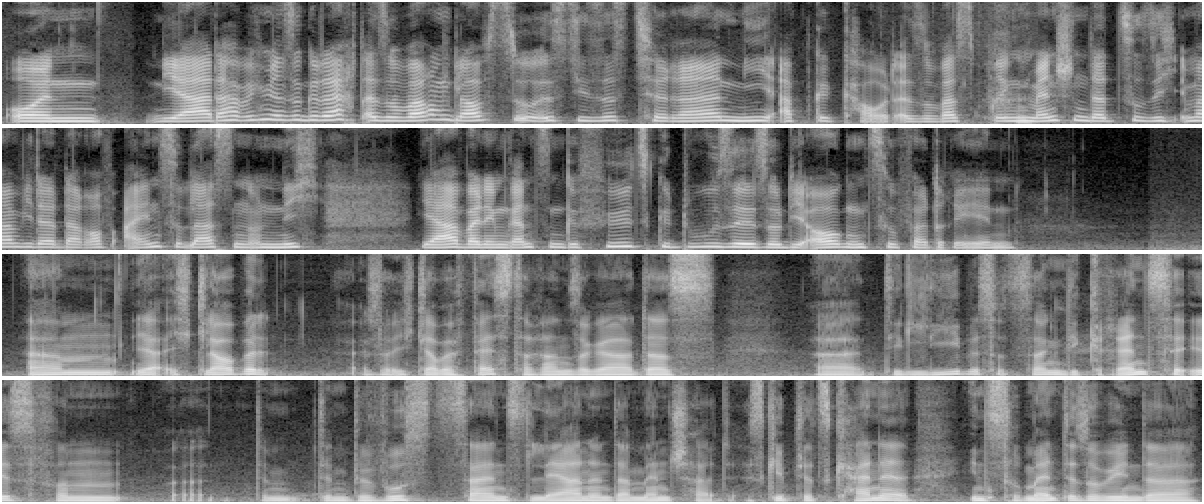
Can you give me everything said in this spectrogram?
Und ja, da habe ich mir so gedacht, also warum glaubst du, ist dieses Terrain nie abgekaut? Also was bringt Menschen dazu, sich immer wieder darauf einzulassen und nicht, ja, bei dem ganzen Gefühlsgedusel so die Augen zu verdrehen? Ähm, ja, ich glaube, also ich glaube fest daran sogar, dass die Liebe sozusagen die Grenze ist von äh, dem, dem Bewusstseinslernen der Menschheit. Es gibt jetzt keine Instrumente, so wie in der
